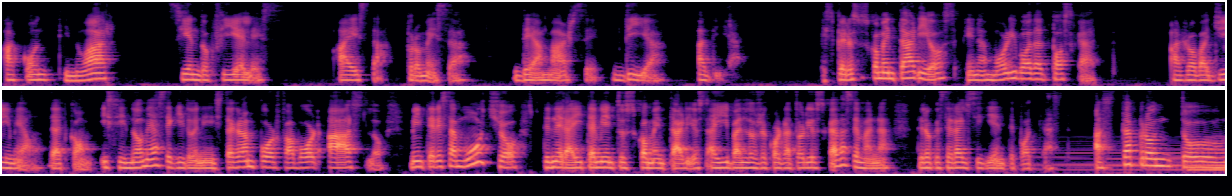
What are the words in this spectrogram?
a continuar siendo fieles a esta promesa de amarse día a día. Espero sus comentarios en gmail.com. Y si no me has seguido en Instagram, por favor, hazlo. Me interesa mucho tener ahí también tus comentarios. Ahí van los recordatorios cada semana de lo que será el siguiente podcast. Hasta pronto.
